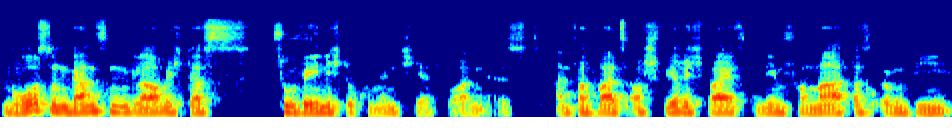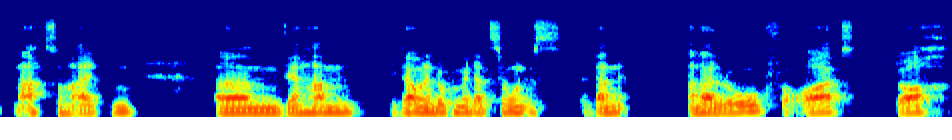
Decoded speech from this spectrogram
Im Großen und Ganzen glaube ich, dass zu wenig dokumentiert worden ist. Einfach weil es auch schwierig war, jetzt in dem Format das irgendwie nachzuhalten. Ähm, wir haben, ich glaube, eine Dokumentation ist dann analog vor Ort doch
